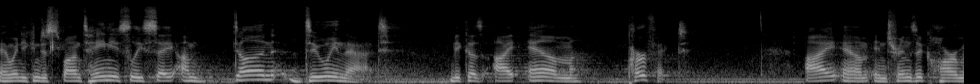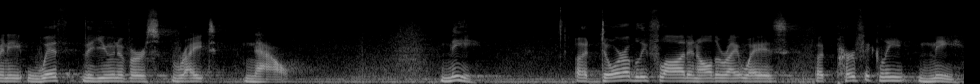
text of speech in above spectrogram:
And when you can just spontaneously say, I'm done doing that because I am perfect, I am intrinsic harmony with the universe right now. Me adorably flawed in all the right ways, but perfectly me.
